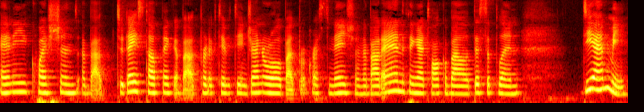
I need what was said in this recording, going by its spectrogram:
any questions about today's topic, about productivity in general, about procrastination, about anything I talk about, discipline, DM me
